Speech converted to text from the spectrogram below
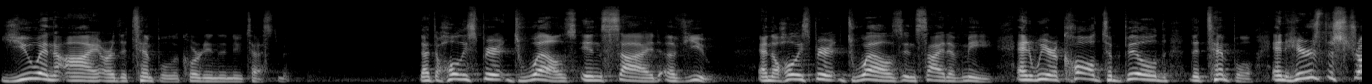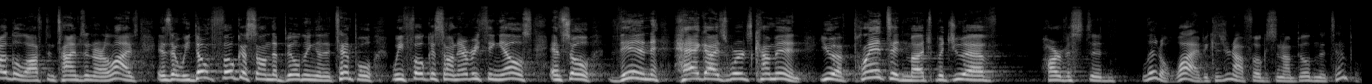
You and I are the temple according to the New Testament that the Holy Spirit dwells inside of you. And the Holy Spirit dwells inside of me. And we are called to build the temple. And here's the struggle oftentimes in our lives is that we don't focus on the building of the temple, we focus on everything else. And so then Haggai's words come in. You have planted much, but you have harvested little. Why? Because you're not focusing on building the temple.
